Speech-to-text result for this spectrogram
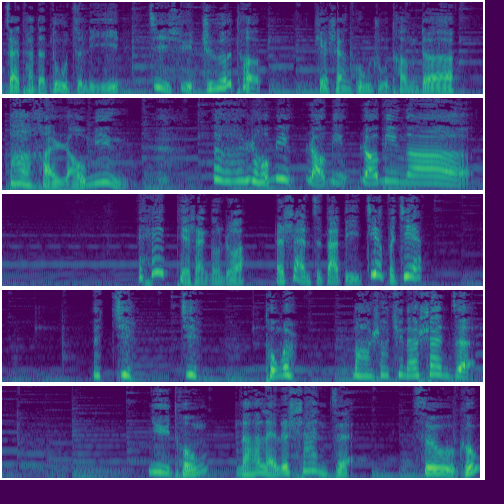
在他的肚子里继续折腾。铁扇公主疼得大喊饶命，啊！饶命！饶命！饶命啊！嘿嘿，铁扇公主，扇子到底借不借？借，借！童儿，马上去拿扇子。女童拿来了扇子，孙悟空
